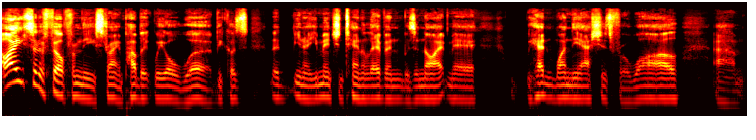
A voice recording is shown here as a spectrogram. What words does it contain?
I sort of felt from the Australian public we all were because the, you know you mentioned 10 11 was a nightmare. We hadn't won the Ashes for a while. Um,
